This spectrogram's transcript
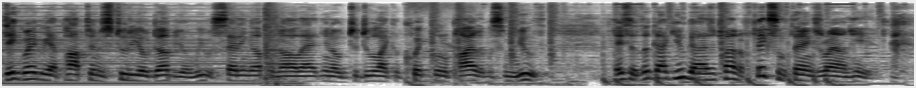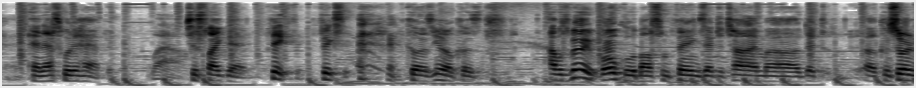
Dick Gregory had popped into Studio W, and we were setting up and all that, you know, to do like a quick little pilot with some youth. They said, "Look like you guys are trying to fix some things around here," and that's what it happened. wow, Just like that, fix it. fix it, because you know, because I was very vocal about some things at the time uh, that uh, concerned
